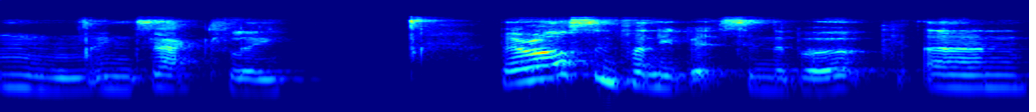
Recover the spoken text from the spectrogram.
Mm, exactly. There are some funny bits in the book. Um,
